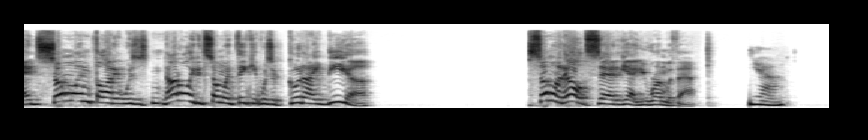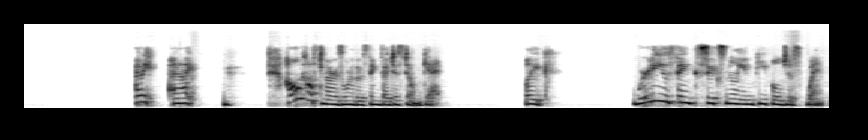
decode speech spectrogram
And someone thought it was not only did someone think it was a good idea, someone else said, "Yeah, you run with that." yeah. I mean, and I, Holocaust denier is one of those things I just don't get. Like, where do you think six million people just went?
